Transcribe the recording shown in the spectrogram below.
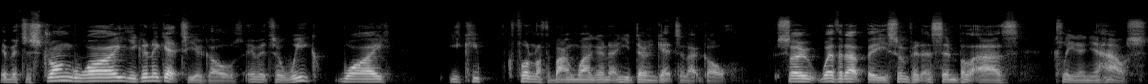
If it's a strong why, you're going to get to your goals. If it's a weak why, you keep falling off the bandwagon and you don't get to that goal. So, whether that be something as simple as cleaning your house,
